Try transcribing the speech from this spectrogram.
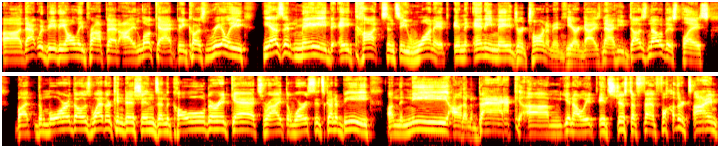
Uh, that would be the only prop bet I look at because really he hasn't made a cut since he won it in any major tournament here, guys. Now he does know this place, but the more those weather conditions and the colder it gets, right, the worse it's going to be on the knee, on the back. Um, you know, it, it's just a fa- father time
